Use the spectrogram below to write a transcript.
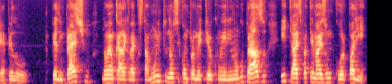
é, pelo, pelo empréstimo, não é um cara que vai custar muito, não se comprometeu com ele em longo prazo e traz para ter mais um corpo ali.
